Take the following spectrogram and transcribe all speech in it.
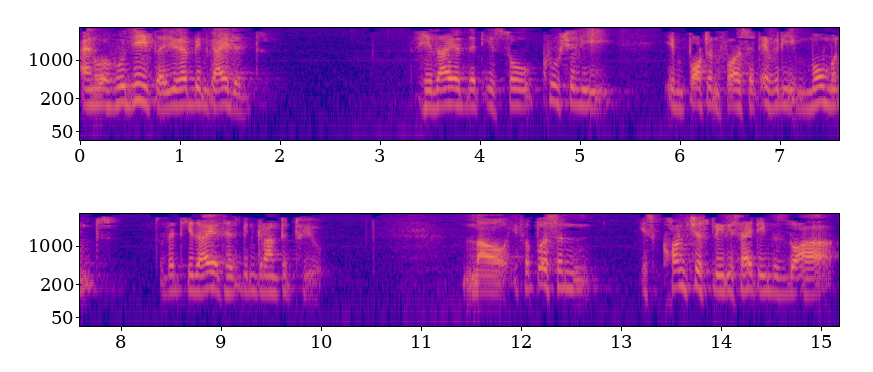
And wahudita, you have been guided. Hidayat that is so crucially important for us at every moment, so that hidayat has been granted to you. Now, if a person is consciously reciting this dua,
